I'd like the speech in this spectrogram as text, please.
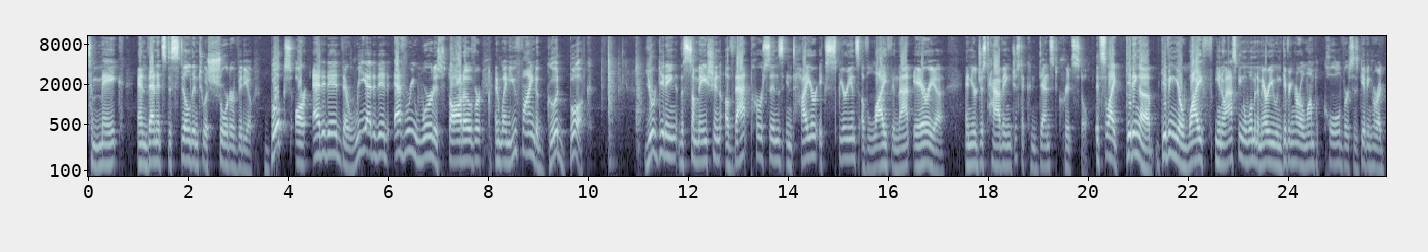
to make and then it's distilled into a shorter video. Books are edited, they're re-edited, every word is thought over, and when you find a good book, you're getting the summation of that person's entire experience of life in that area and you're just having just a condensed crystal. It's like getting a giving your wife, you know, asking a woman to marry you and giving her a lump of coal versus giving her a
